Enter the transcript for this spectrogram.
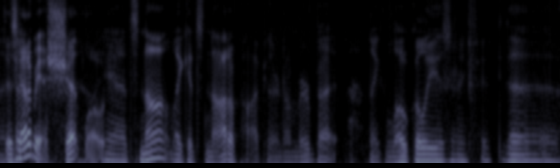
I There's took- got to be a shitload. Yeah, it's not like it's not a popular number, but like locally, is there any 50? The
